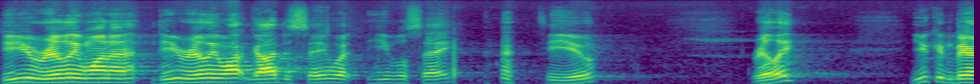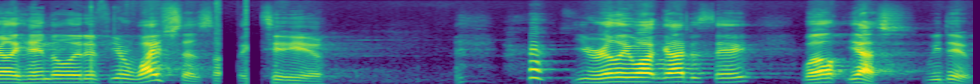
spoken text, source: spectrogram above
Do you really want to? Do you really want God to say what He will say to you? Really? You can barely handle it if your wife says something to you. you really want God to say? Well, yes, we do.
